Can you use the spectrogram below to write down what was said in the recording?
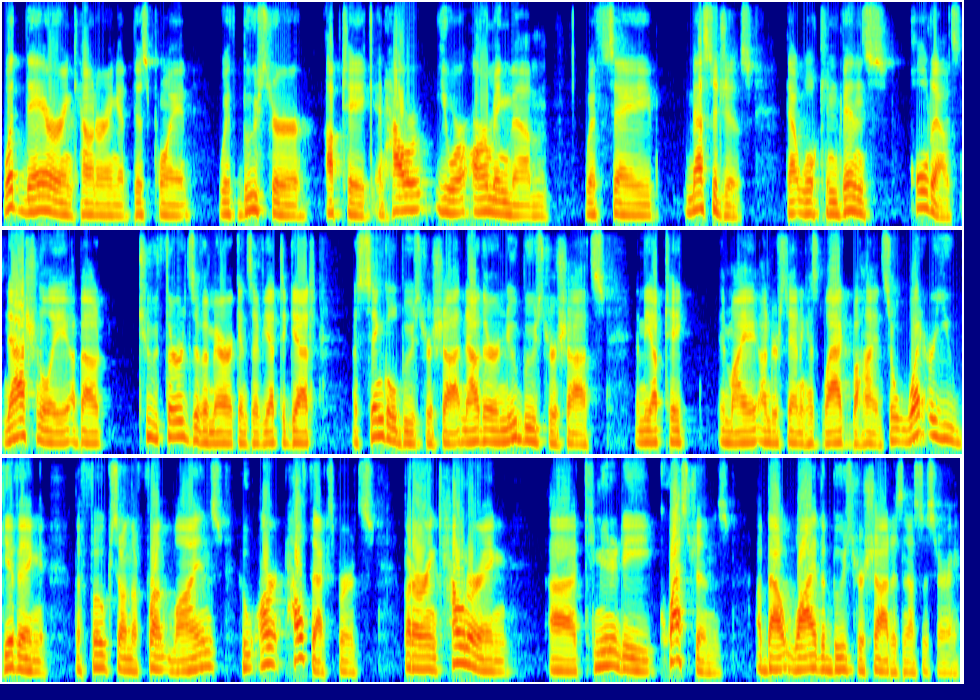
what they are encountering at this point with booster uptake and how you are arming them with, say, messages that will convince holdouts. Nationally, about two thirds of Americans have yet to get a single booster shot. Now there are new booster shots, and the uptake, in my understanding, has lagged behind. So, what are you giving the folks on the front lines who aren't health experts but are encountering uh, community questions about why the booster shot is necessary?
